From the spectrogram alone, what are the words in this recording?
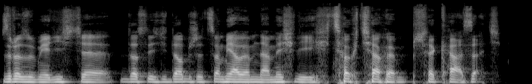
zrozumieliście dosyć dobrze, co miałem na myśli i co chciałem przekazać.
